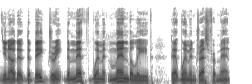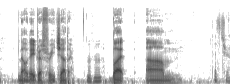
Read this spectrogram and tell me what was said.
You know the the big dream, the myth women men believe that women dress for men. No, they dress for each other. Mm-hmm. But um, That's true.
